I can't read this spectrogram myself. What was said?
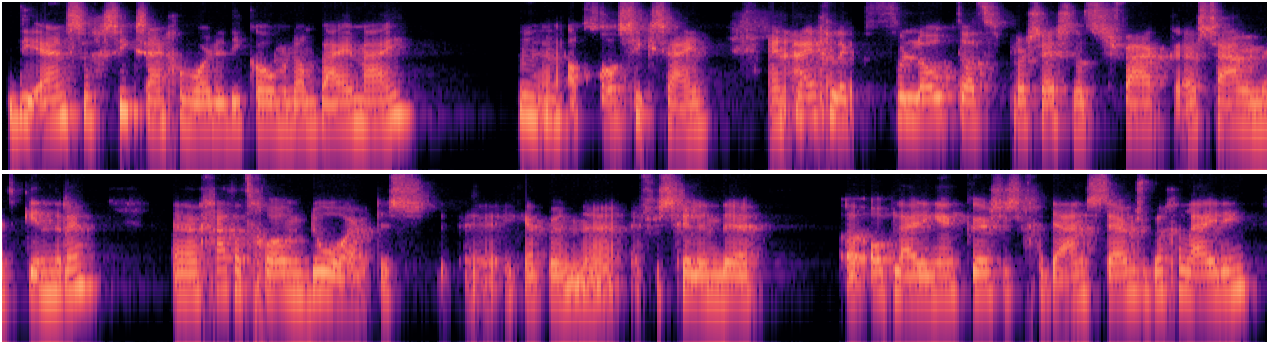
die ernstig ziek zijn geworden, die komen dan bij mij. Mm als ze al ziek zijn. En eigenlijk verloopt dat proces, dat is vaak samen met kinderen, gaat dat gewoon door. Dus ik heb een verschillende opleidingen en cursussen gedaan, stervensbegeleiding.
